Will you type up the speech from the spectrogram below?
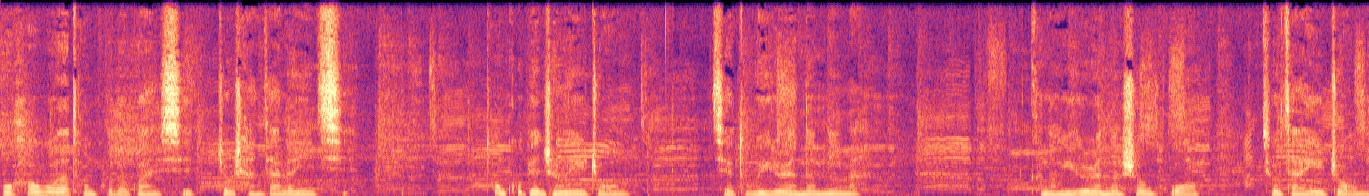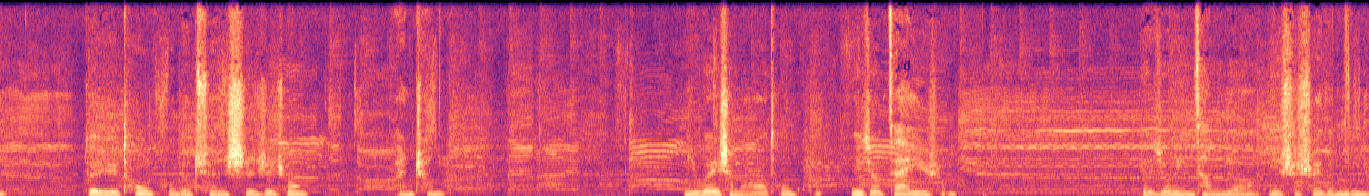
我和我的痛苦的关系纠缠在了一起。痛苦变成了一种解读一个人的密码。可能一个人的生活就在一种。对于痛苦的诠释之中，完成了。你为什么而痛苦？你就在意什么？也就隐藏着你是谁的秘密。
